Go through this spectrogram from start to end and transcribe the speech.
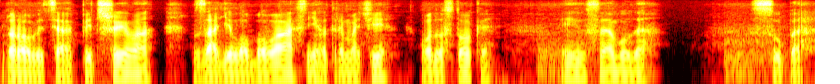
доробиться підшива, ззаді лобова, сніготримачі, водостоки. І все буде супер.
